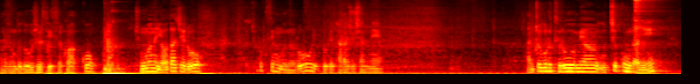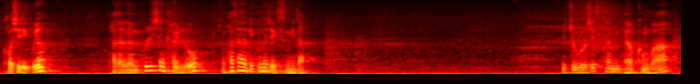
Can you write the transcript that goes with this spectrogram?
어느 정도 놓으실 수 있을 것 같고 중문은 여다지로 초록색 문으로 이쁘게 달아주셨네요. 안쪽으로 들어오면 우측 공간이 거실이고요. 바닥은 폴리싱 타일로 좀 화사하게 꾸며져 있습니다. 이쪽으로 시스템 에어컨과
